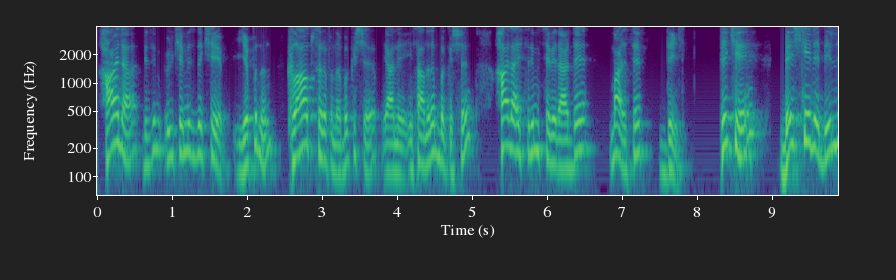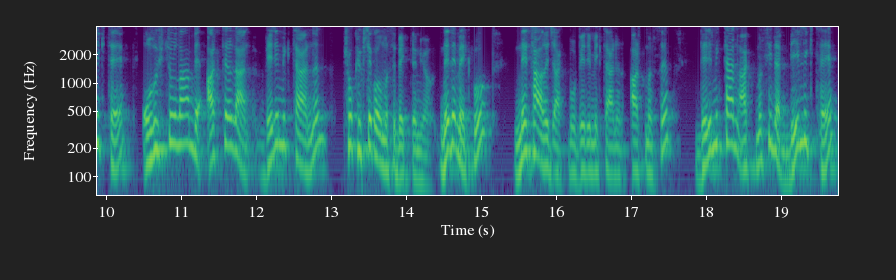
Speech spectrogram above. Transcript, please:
hala bizim ülkemizdeki yapının cloud tarafına bakışı yani insanların bakışı hala istediğimiz seviyelerde maalesef değil. Peki 5G ile birlikte oluşturulan ve aktarılan veri miktarının çok yüksek olması bekleniyor. Ne demek bu? Ne sağlayacak bu veri miktarının artması? Veri miktarının artmasıyla birlikte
